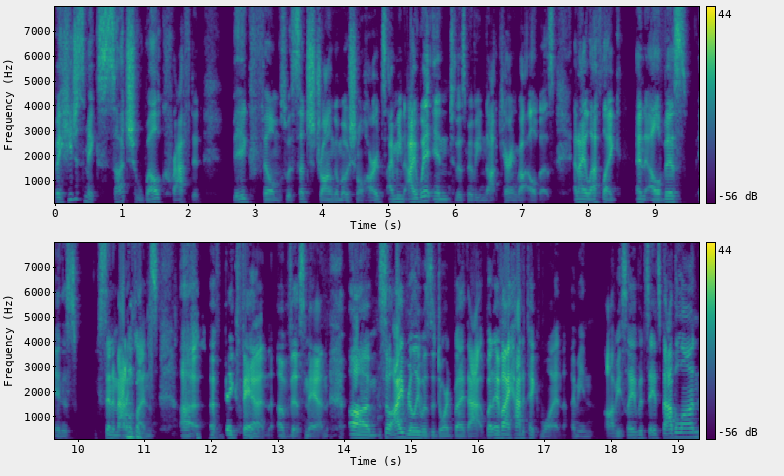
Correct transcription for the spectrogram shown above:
but he just makes such well crafted, big films with such strong emotional hearts. I mean, I went into this movie not caring about Elvis, and I left like an Elvis in this cinematic lens, uh, a big fan of this man. Um, so I really was adored by that. But if I had to pick one, I mean, obviously I would say it's Babylon.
